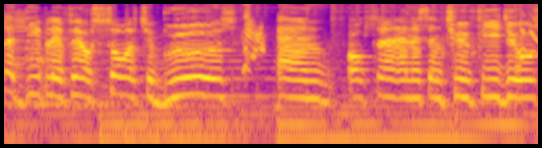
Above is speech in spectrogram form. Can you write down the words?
Really deeply feel sorry to Bruce and also Innocent 2 videos.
